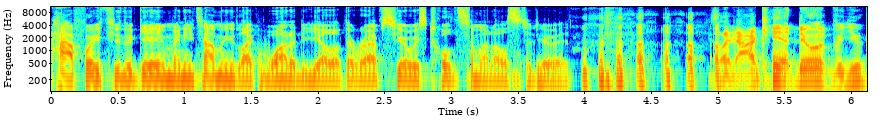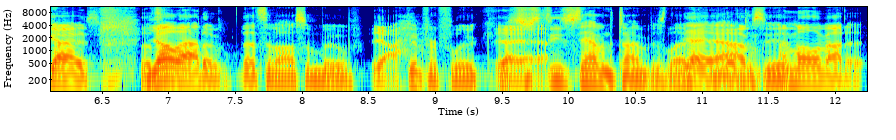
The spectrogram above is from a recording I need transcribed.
halfway through the game, anytime he like wanted to yell at the refs, he always told someone else to do it. He's like, I can't do it, but you guys yell at him. That's an awesome move. Yeah. Good for Fluke. Yeah, he's, yeah, just- yeah. he's having the time of his life. Yeah, yeah. Love I'm, to see it. I'm all about it.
